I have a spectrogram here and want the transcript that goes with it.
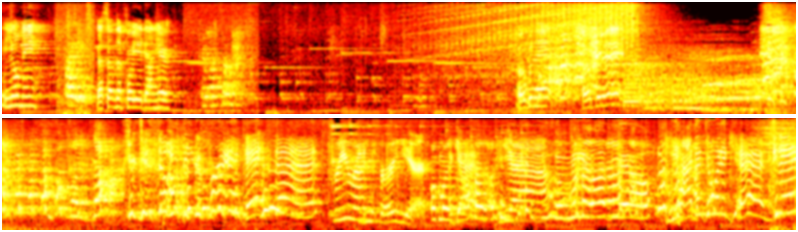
Yumi, got something for you down here. Open it. Open it. You're just so easy to bring. It says free rent for a year. Oh my again. god. Yeah. we love you. We had to do it again. Today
